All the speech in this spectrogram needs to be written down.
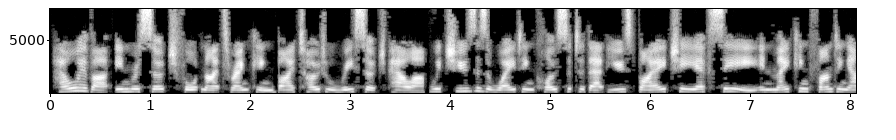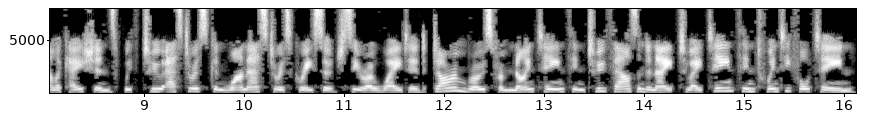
However, in Research Fortnight's ranking by total research power, which uses a weighting closer to that used by HEFCE in making funding allocations, with 2 asterisk and 1 asterisk research zero weighted, Durham rose from 19th in 2008 to 18th in 2014.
